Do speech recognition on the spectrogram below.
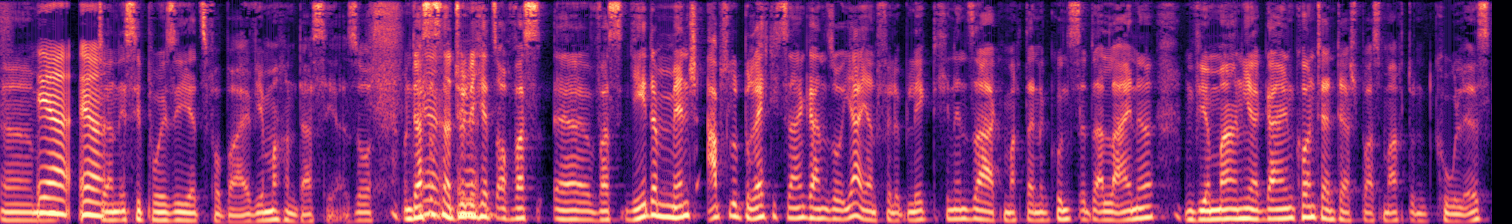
Ähm, Ja, ja. Dann ist die Poesie jetzt vorbei. Wir machen das hier. So und das Ja, ist natürlich ja. jetzt auch was, äh, was jedem Mensch absolut berechtigt sagen kann. So, ja, Jan Philipp, leg dich in den Sarg, mach deine Kunst alleine und wir machen hier geilen Content, der Spaß macht und cool ist.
